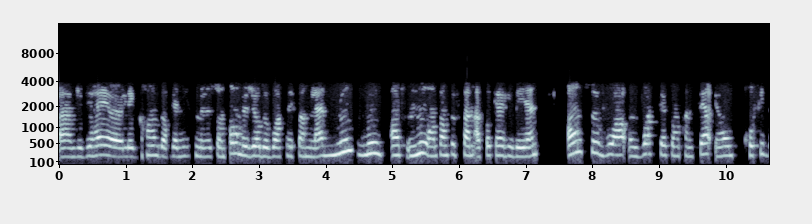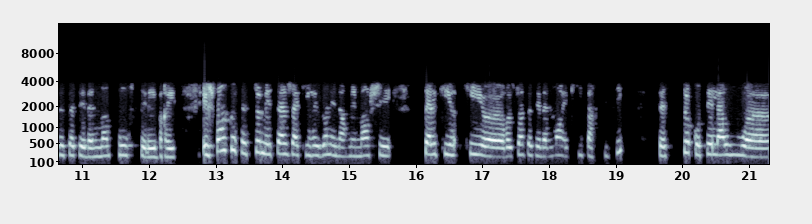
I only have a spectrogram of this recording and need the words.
euh, je dirais, les grands organismes ne sont pas en mesure de voir ces femmes-là, nous, nous, en, nous, en tant que femmes afro-caribéennes, on se voit, on voit ce qu'elles sont en train de faire et on profite de cet événement pour célébrer. Et je pense que c'est ce message-là qui résonne énormément chez celles qui, qui euh, reçoivent cet événement et qui participent. C'est ce côté-là où, euh,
